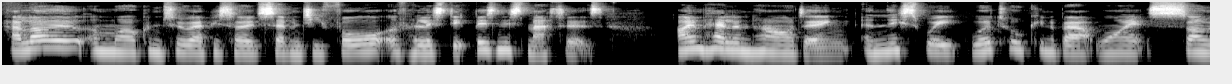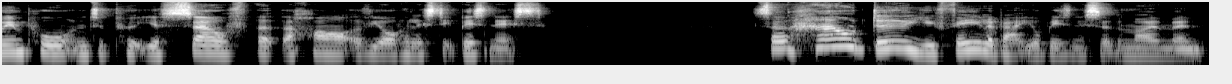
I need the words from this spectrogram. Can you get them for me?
Hello, and welcome to episode 74 of Holistic Business Matters. I'm Helen Harding, and this week we're talking about why it's so important to put yourself at the heart of your holistic business. So, how do you feel about your business at the moment?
